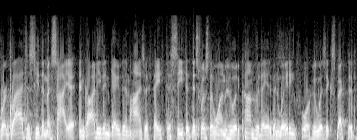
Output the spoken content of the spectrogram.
were glad to see the Messiah, and God even gave them eyes of faith to see that this was the one who would come, who they had been waiting for, who was expected.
